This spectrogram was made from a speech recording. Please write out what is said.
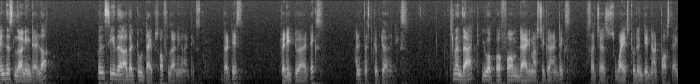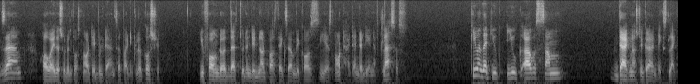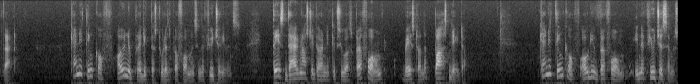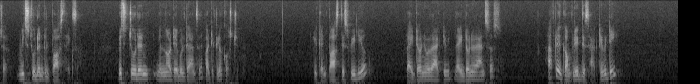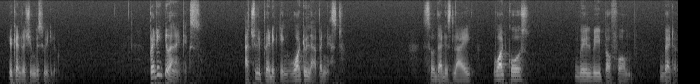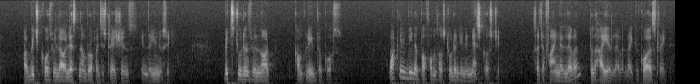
In this learning dialog, we will see the other two types of learning analytics that is predictive analytics and prescriptive analytics. Given that you have performed diagnostic analytics such as why a student did not pass the exam or why the student was not able to answer a particular question. You found out that student did not pass the exam because he has not attended enough classes. Given that you, you have some diagnostic analytics like that, can you think of how will you predict the student's performance in the future events? This diagnostic analytics you have performed based on the past data. Can you think of how do you perform in a future semester, which student will pass the exam, which student will not able to answer a particular question. You can pass this video, write down your activity, write down your answers. After you complete this activity, you can resume this video. Predictive analytics actually predicting what will happen next. So, that is like what course will be performed better or which course will have less number of registrations in the university, which students will not complete the course, what will be the performance of student in the next question such a final level to the higher level like a course rate.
